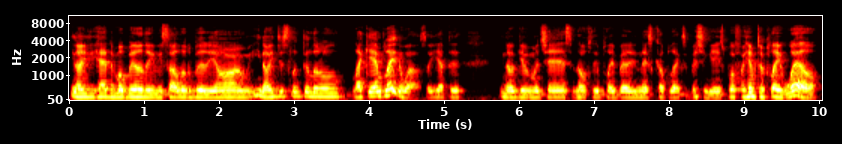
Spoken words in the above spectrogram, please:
you know, he had the mobility. We saw a little bit of the arm. You know, he just looked a little like he hadn't played in a while. So you have to, you know, give him a chance, and hopefully he'll play better in the next couple exhibition games. But for him to play well,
